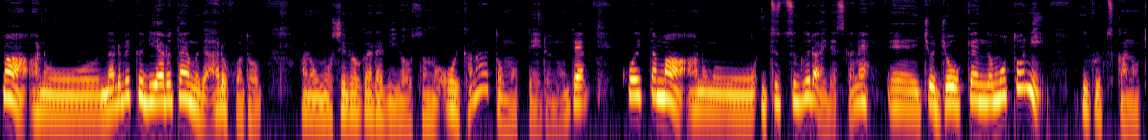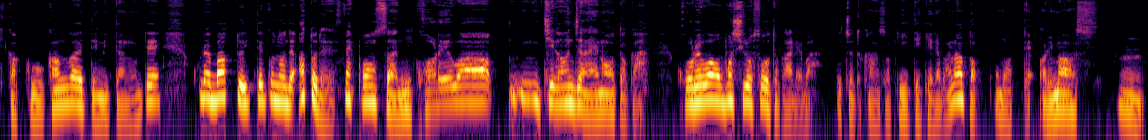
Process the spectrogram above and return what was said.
まあ、あの、なるべくリアルタイムであるほど、あの、面白がれる要素も多いかなと思っているので、こういった、まあ、あの、5つぐらいですかね。えー一応条件のもとに、いくつかの企画を考えてみたので、これバッと言っていくので、後でですね、ポンさんにこれはうん違うんじゃないのとか、これは面白そうとかあれば、でちょっと感想聞いていければなと思っております。うん。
